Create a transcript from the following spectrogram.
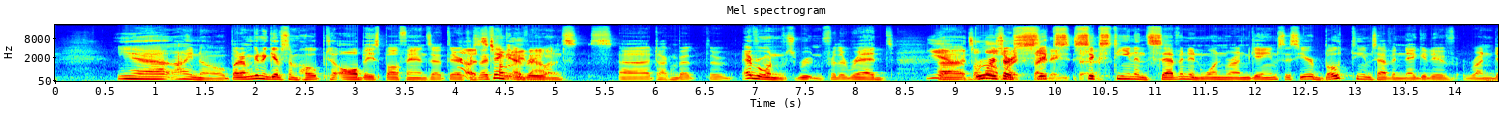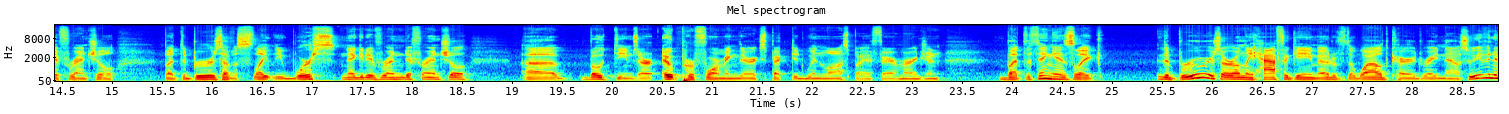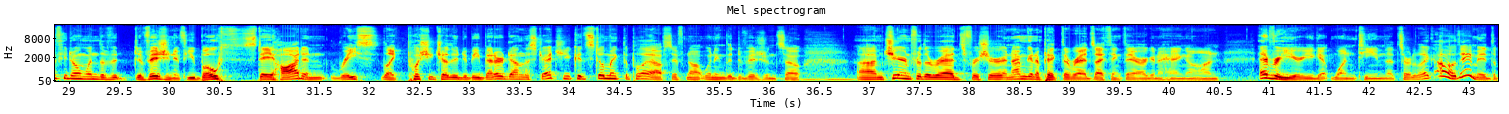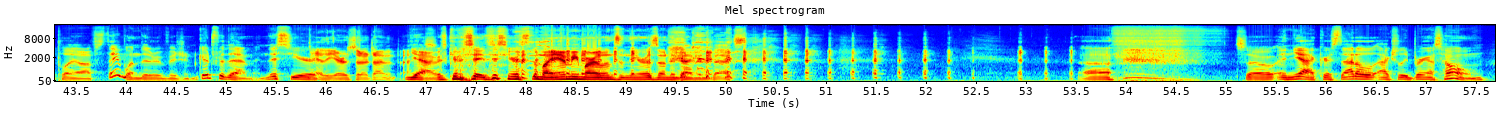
Yeah, I know, but I'm gonna give some hope to all baseball fans out there No, because I think totally everyone's uh, talking about the everyone's rooting for the Reds. Yeah, uh, it's a lot Brewers are six, to- 16 and seven in one-run games this year. Both teams have a negative run differential, but the Brewers have a slightly worse negative run differential. Uh, both teams are outperforming their expected win-loss by a fair margin. But the thing is, like, the Brewers are only half a game out of the wild card right now. So even if you don't win the v- division, if you both stay hot and race, like push each other to be better down the stretch, you could still make the playoffs if not winning the division. So I'm cheering for the Reds for sure, and I'm going to pick the Reds. I think they are going to hang on. Every year you get one team that's sort of like, oh, they made the playoffs. They won the division. Good for them. And this year, Yeah, the Arizona Diamondbacks. yeah, I was gonna say this year it's the Miami Marlins and the Arizona Diamondbacks. Uh, so and yeah, Chris, that'll actually bring us home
